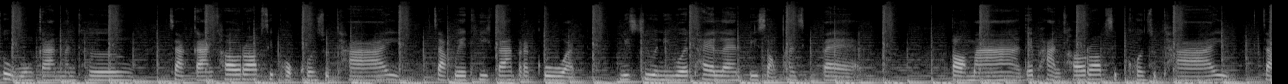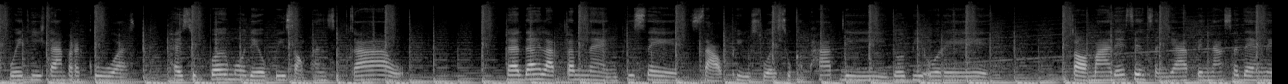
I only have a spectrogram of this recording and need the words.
สู่วงการบันเทิง จากการเข้ารอบ 16 คนสุดท้าย จากเวทีการประกวด Miss Universe Thailand ปี 2018 ต่อมาได้ผ่านเข้ารอบ 10 คนสุดท้าย จากเวทีการประกวดไทยซูเปอร์โมเดลปี 2019และได้รับตำแหน่งพิเศษ สาวผิวสวยสุขภาพดี โดย Biore ต่อมาได้เซ็นสัญญาเป็นนักแสดงใน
